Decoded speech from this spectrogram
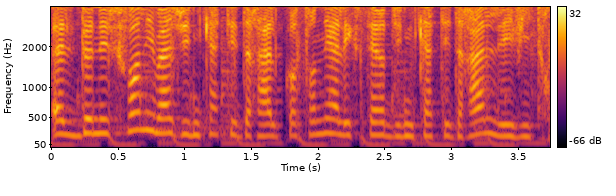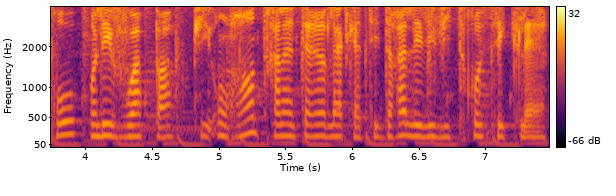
Elle donnait souvent l'image d'une cathédrale. Quand on est à l'extérieur d'une cathédrale, les vitraux, on les voit pas. Puis on rentre à l'intérieur de la cathédrale et les vitraux s'éclairent.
